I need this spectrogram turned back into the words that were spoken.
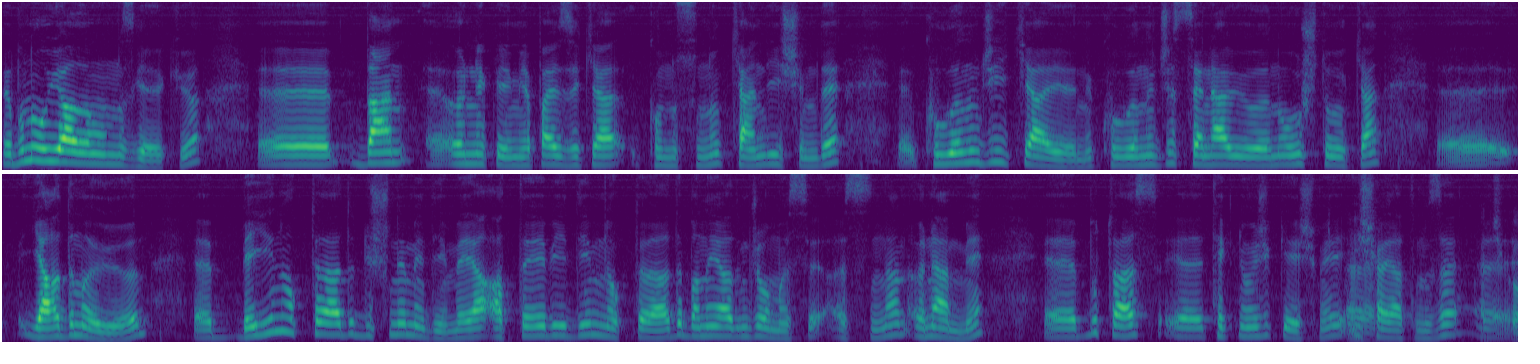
ve bunu uyarlamamız gerekiyor. Ee, Ben e, örnek vereyim yapay zeka konusunu kendi işimde e, kullanıcı hikayelerini, kullanıcı senaryolarını oluştururken e, yardım arıyorum. E, Belli noktalarda düşünemediğim veya atlayabildiğim noktalarda bana yardımcı olması açısından önemli. E, Bu tarz e, teknolojik gelişmeyi Evet. iş hayatımıza e,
